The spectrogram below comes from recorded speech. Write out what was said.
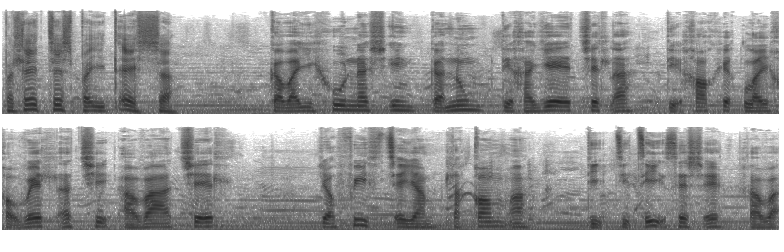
палетес баит эсса кавалихунаш ин канум тихаечел а тихахек лайхавел ачи авачел яфис цеям тлакам а ти ти ти сеше хава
